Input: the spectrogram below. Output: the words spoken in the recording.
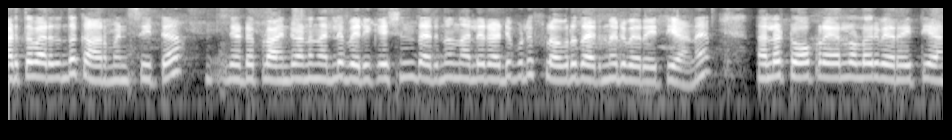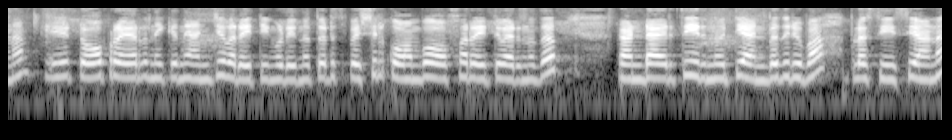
അടുത്ത വരുന്നത് കാർമൻ സീറ്റ ഇതിന്റെ പ്ലാന്റുമാണ് നല്ല വെരിക്കേഷൻ തരുന്ന നല്ലൊരു അടിപൊളി ഫ്ലവർ തരുന്ന ഒരു വെറൈറ്റിയാണ് നല്ല ടോപ്പ് റെയറിലുള്ള ഒരു വെറൈറ്റിയാണ് ഈ ടോപ്പ് റെയറിൽ നിൽക്കുന്ന അഞ്ച് വെറൈറ്റിയും കൂടി. ഇന്നത്തെ ഒരു സ്പെഷ്യൽ കോംബോ ഓഫർ റേറ്റ് വരുന്നത് രണ്ടായിരത്തി ഇരുന്നൂറ്റി അൻപത് രൂപ പ്ലസ് സി സി ആണ്.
